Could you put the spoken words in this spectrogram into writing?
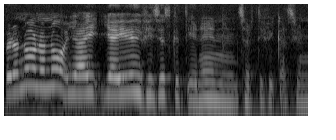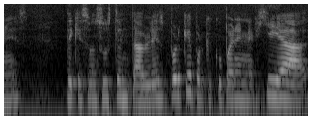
Pero no, no, no, ya hay, ya hay edificios que tienen certificaciones de que son sustentables. ¿Por qué? Porque ocupan energías,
